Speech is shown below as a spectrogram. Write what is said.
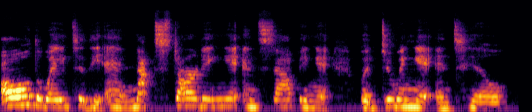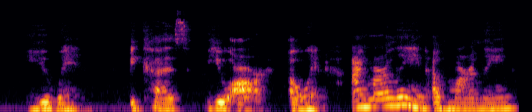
all the way to the end, not starting it and stopping it, but doing it until you win because you are a winner. I'm Marlene of Marlene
